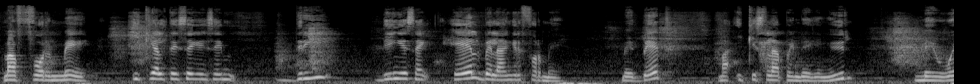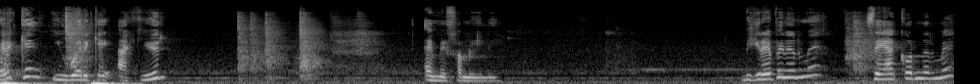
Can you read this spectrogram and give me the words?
Maar voor mij, ik kan altijd zeggen, zijn drie dingen zijn heel belangrijk voor mij. Mijn bed, maar ik slaap in 9 uur. Mijn werken, ik werk 8 uur. En mijn familie. Begrijpen er mee? Zijn akkoord ermee?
